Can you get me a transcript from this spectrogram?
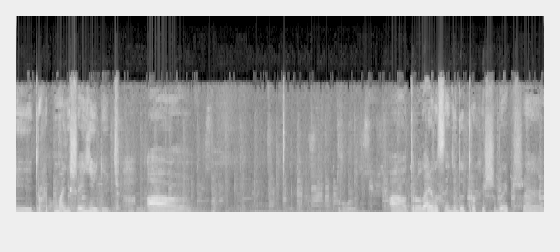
і трохи помаліше їдуть. А Тролейбус. А тролейбуси їдуть трохи швидше.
